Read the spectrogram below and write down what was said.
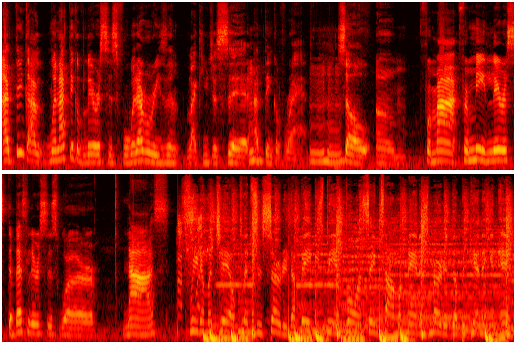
I think I when I think of lyricists for whatever reason, like you just said, I think of rap. Mhm. So um, for my for me, lyrics the best lyricists were Nas. Freedom of jail clips inserted. A baby's being born, same time a man is murdered. The beginning and end.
